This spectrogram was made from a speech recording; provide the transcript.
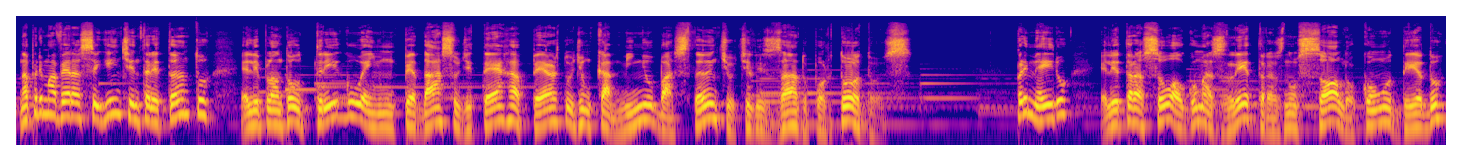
Na primavera seguinte, entretanto, ele plantou trigo em um pedaço de terra perto de um caminho bastante utilizado por todos. Primeiro, ele traçou algumas letras no solo com o dedo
